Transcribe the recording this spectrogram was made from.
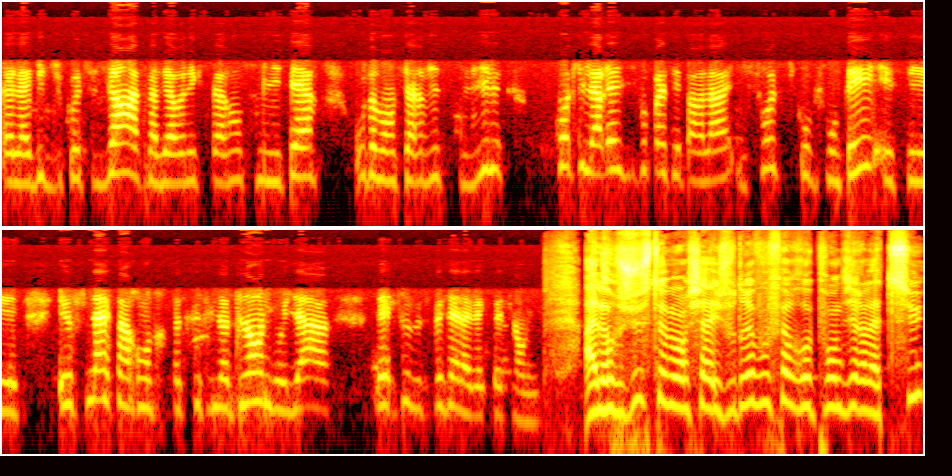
la vie du quotidien, à travers une expérience militaire ou dans un service civil quoi qu'il arrive, il faut passer par là, il faut s'y confronter et c'est et au final ça rentre parce que c'est notre langue où il y a quelque chose de spécial avec cette langue. Alors justement, Chai, je voudrais vous faire répondre là-dessus.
